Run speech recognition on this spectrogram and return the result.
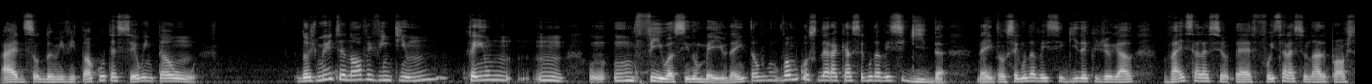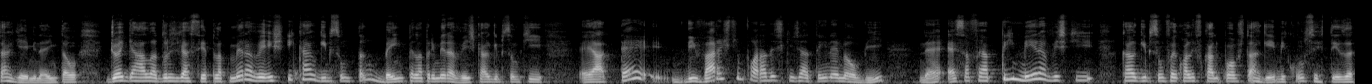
a edição de 2020 não aconteceu, então 2019 e 2021 tem um, um, um, um, fio assim no meio, né? Então vamos considerar que é a segunda vez seguida, né? Então segunda vez seguida que o Joey Galo vai selecion... É, foi selecionado para o All-Star Game, né? Então Joey Galo, Adolis Garcia pela primeira vez e Kyle Gibson também pela primeira vez. Kyle Gibson que é até de várias temporadas que já tem na MLB, né? Essa foi a primeira vez que Kyle Gibson foi qualificado para o All-Star Game com certeza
